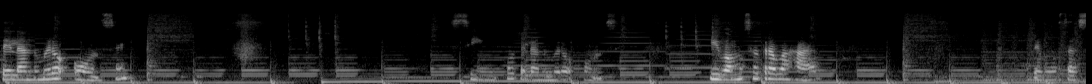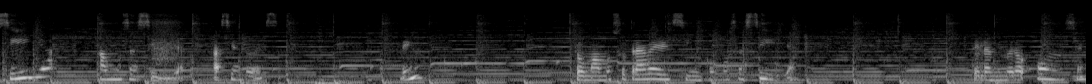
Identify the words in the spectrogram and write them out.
de la número 11 5 de la número 11 y vamos a trabajar de mozasilla a mozasilla haciendo eso. ¿ven? tomamos otra vez 5 mozasillas de la número 11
